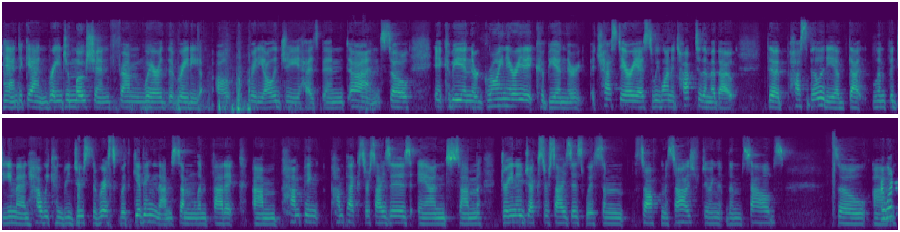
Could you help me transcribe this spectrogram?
and again, range of motion from where the radi- radiology has been done. So it could be in their groin area, it could be in their chest area. So we want to talk to them about the possibility of that lymphedema and how we can reduce the risk with giving them some lymphatic um, pumping pump exercises and some drainage exercises with some soft massage doing it themselves. So um, i wonder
